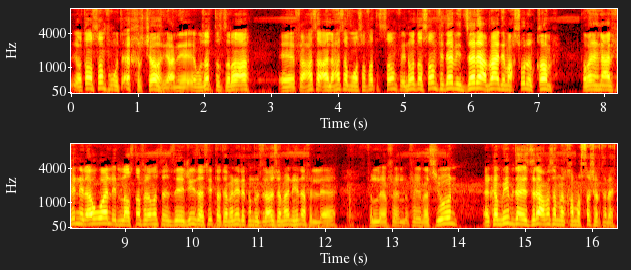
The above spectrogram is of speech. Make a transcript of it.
يعتبر صنف متأخر شهر يعني وزارة الزراعة آه، فحسب على حسب مواصفات الصنف إن هو ده الصنف ده بيتزرع بعد محصول القمح. طبعا إحنا عارفين الأول إن الأصناف اللي مثلا زي جيزة 86 اللي كانوا بيزرعوه زمان هنا في ال في ال في, ال في مسيون آه، كان بيبدأ الزراعه مثلا من 15 3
